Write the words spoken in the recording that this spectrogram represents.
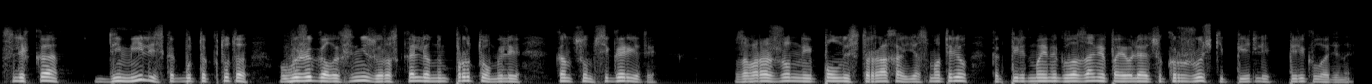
слегка дымились, как будто кто-то выжигал их снизу раскаленным прутом или концом сигареты. Завороженный и полный страха, я смотрел, как перед моими глазами появляются кружочки, петли, перекладины.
